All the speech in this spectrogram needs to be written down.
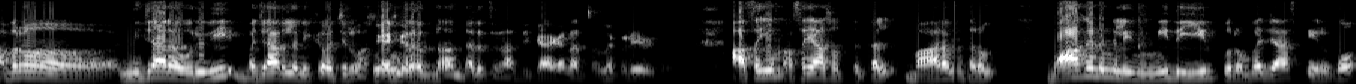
அப்புறம் நிஜார உருவி பஜார்ல நிக்க வச்சிருவாங்கங்கிறது தான் தனுசு ராசிக்காக நான் சொல்லக்கூடிய விஷயம். அசையும் அசையா சொத்துக்கள் பாரம் தரும். வாகனங்களின் மீது ஈர்ப்பு ரொம்ப ஜாஸ்தி இருக்கும்.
